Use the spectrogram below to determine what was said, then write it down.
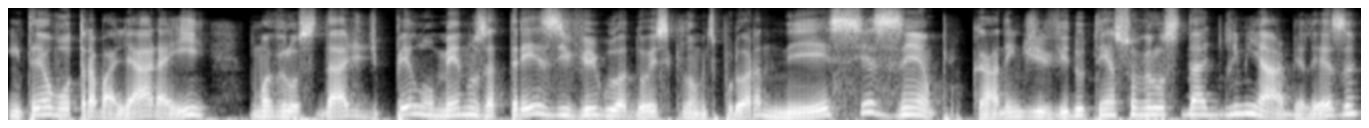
Então eu vou trabalhar aí numa velocidade de pelo menos a 13,2 km por hora nesse exemplo. Cada indivíduo tem a sua velocidade limiar, beleza?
